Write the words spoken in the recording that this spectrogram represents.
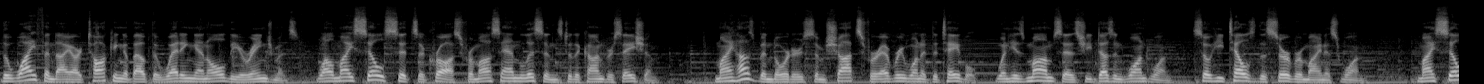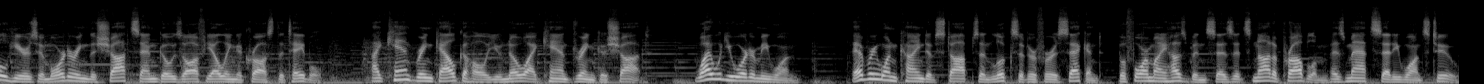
The wife and I are talking about the wedding and all the arrangements, while my Sil sits across from us and listens to the conversation. My husband orders some shots for everyone at the table when his mom says she doesn't want one, so he tells the server minus one. My Sil hears him ordering the shots and goes off yelling across the table. I can't drink alcohol you know I can't drink a shot. Why would you order me one? Everyone kind of stops and looks at her for a second before my husband says it's not a problem as Matt said he wants to.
